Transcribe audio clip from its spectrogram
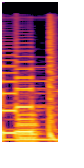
Música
